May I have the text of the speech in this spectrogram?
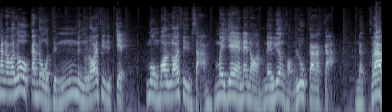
คานาวาโลกระโดดถึง 147 มงบอล 143 ไม่แย่แน่นอนในเรื่องของลูกกลางอากาศนะครับ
